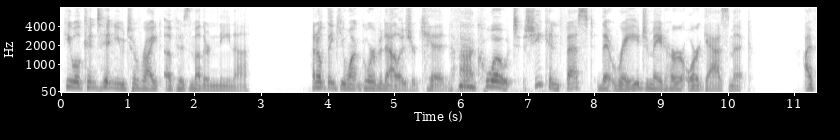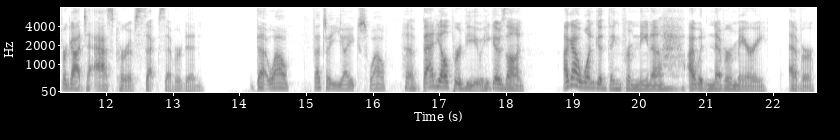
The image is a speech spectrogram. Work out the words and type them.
he will continue to write of his mother Nina. I don't think you want Gore Vidal as your kid. Uh, quote: She confessed that rage made her orgasmic. I forgot to ask her if sex ever did. That wow. That's a yikes. Wow. Bad Yelp review. He goes on. I got one good thing from Nina. I would never marry, ever.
